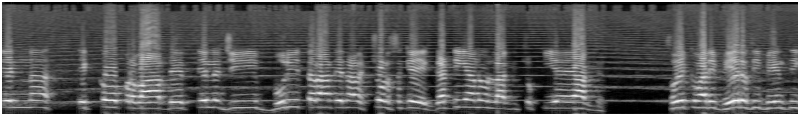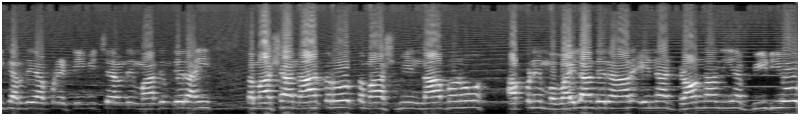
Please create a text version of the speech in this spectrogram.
ਤਿੰਨ, ਇੱਕੋ ਪਰਿਵਾਰ ਦੇ ਤਿੰਨ ਜੀ ਬੁਰੀ ਤਰ੍ਹਾਂ ਦੇ ਨਾਲ ਝੁਲਸ ਗਏ। ਗੱਡੀਆਂ ਨੂੰ ਲੱਗ ਚੁੱਕੀ ਹੈ ਅੱਗ। ਸੋ ਇੱਕ ਵਾਰੀ ਫੇਰ ਅਸੀਂ ਬੇਨਤੀ ਕਰਦੇ ਹਾਂ ਆਪਣੇ ਟੀਵੀ ਚੈਨਲ ਦੇ ਮਾਧਿਅਮ ਦੇ ਰਾਹੀਂ, ਤਮਾਸ਼ਾ ਨਾ ਕਰੋ ਤਮਾਸ਼ਬੀਨ ਨਾ ਬਣੋ। ਆਪਣੇ ਮੋਬਾਈਲਾਂ ਦੇ ਨਾਲ ਇਹਨਾਂ ਡਰੋਨਾਂ ਦੀਆਂ ਵੀਡੀਓ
